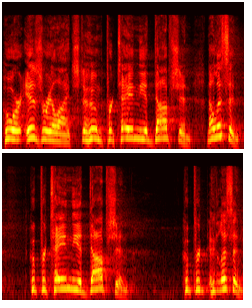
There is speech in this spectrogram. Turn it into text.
who are Israelites, to whom pertain the adoption. Now listen, who pertain the adoption, who, per, listen,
